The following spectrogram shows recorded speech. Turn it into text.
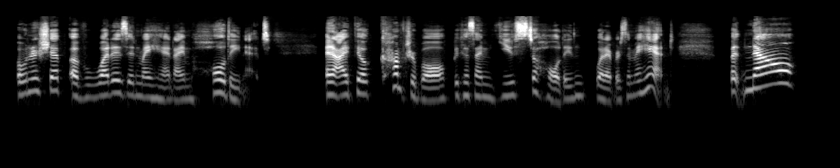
ownership of what is in my hand. I'm holding it, and I feel comfortable because I'm used to holding whatever's in my hand. But now,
